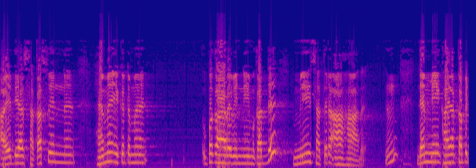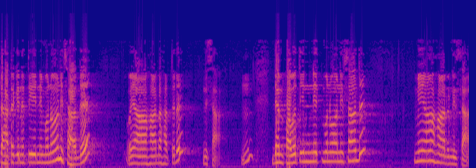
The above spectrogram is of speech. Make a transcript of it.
අයදයක් සකස් වෙන්න හැම එකටම උපකාර වෙන්නේමකදද මේ සතර ආහාර. දැම් මේ කයක් අපිට හටගෙන තියෙන්නේ මොනෝ නිසාද ඔය ආහාර හතර නිසා. දැම් පවතින්නෙත් මොනුව නිසාද මේ ආහාර නිසා.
